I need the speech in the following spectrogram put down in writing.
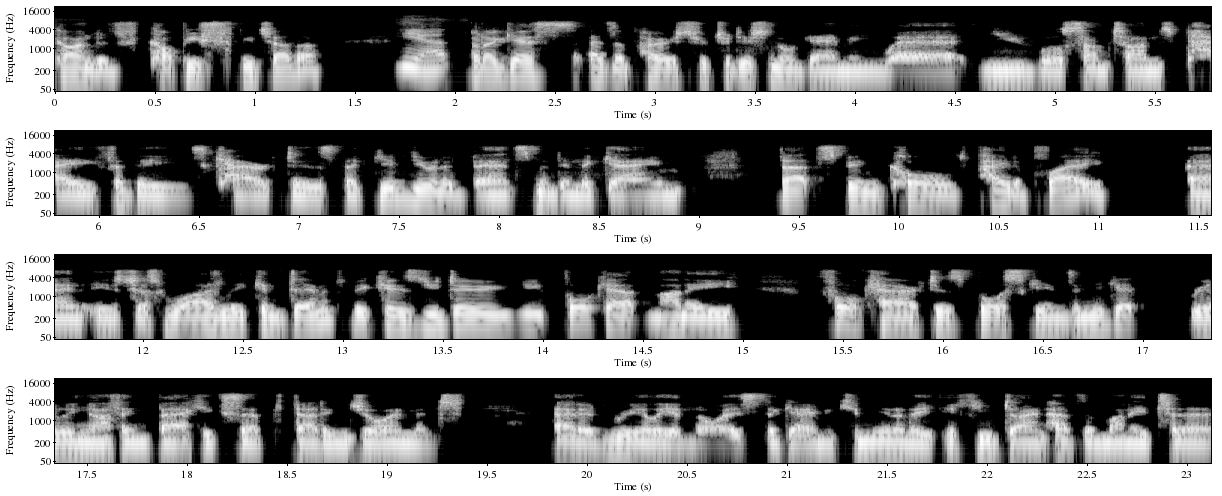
kind of copies of each other. Yeah. But I guess as opposed to traditional gaming where you will sometimes pay for these characters that give you an advancement in the game, that's been called pay to play and is just widely condemned because you do, you fork out money for characters, for skins, and you get really nothing back except that enjoyment. And it really annoys the gaming community if you don't have the money to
